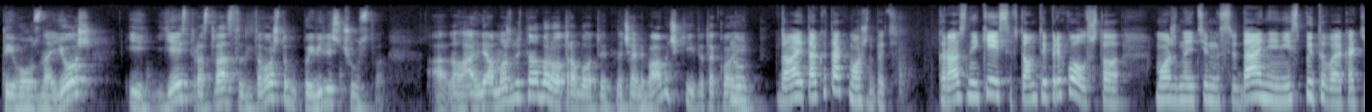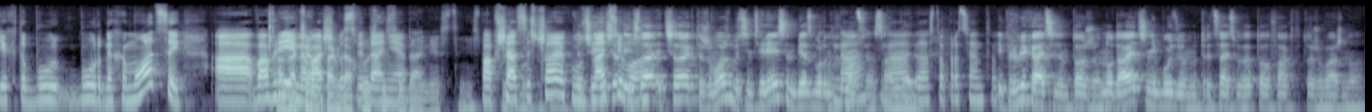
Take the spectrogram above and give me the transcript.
ты его узнаешь, и есть пространство для того, чтобы появились чувства. А, ну, а, а может быть наоборот работает. Вначале бабочки, и ты такой... Ну, да, и так, и так может быть. Разные кейсы. В том-то и прикол, что можно идти на свидание, не испытывая каких-то бу- бурных эмоций, а во время а вашего тогда ходишь на свидания свидание, если ты не пообщаться с человеком, узнать че- его. чело- Человек-то же может быть интересен без бурных Да, эмоций, на самом да, деле. да, сто процентов. И привлекателен тоже. Ну, давайте не будем отрицать вот этого факта тоже важного.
